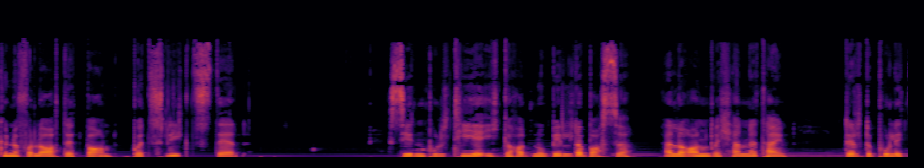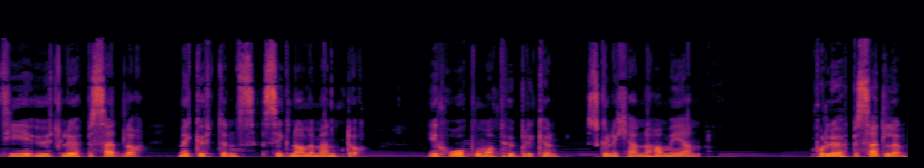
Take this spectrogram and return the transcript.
kunne forlate et barn på et slikt sted. Siden politiet ikke hadde noe bilde av Basse eller andre kjennetegn, delte politiet ut løpesedler med guttens signalementer, i håp om at publikum skulle kjenne ham igjen. På løpeseddelen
